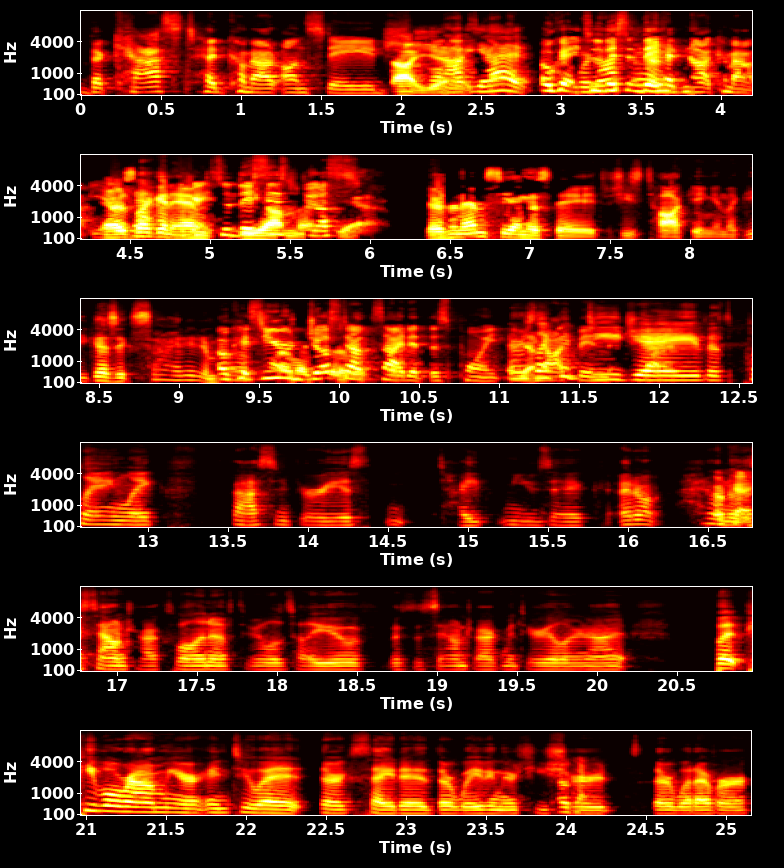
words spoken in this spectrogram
the cast had come out on stage. Not yet. Not yet. Okay, We're so not this they had not come out yet. There's like an Okay, MC. so this on is the- just- yeah. There's an MC on the stage. She's talking and like, "You guys excited?" And Okay, so you're just outside at this point. There's You've like not a been- DJ that's playing like Fast and Furious type music. I don't I don't know the soundtracks well enough to be able to tell you if this is soundtrack material or not. But people around me are into it. They're excited. They're waving their t-shirts. They're whatever.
